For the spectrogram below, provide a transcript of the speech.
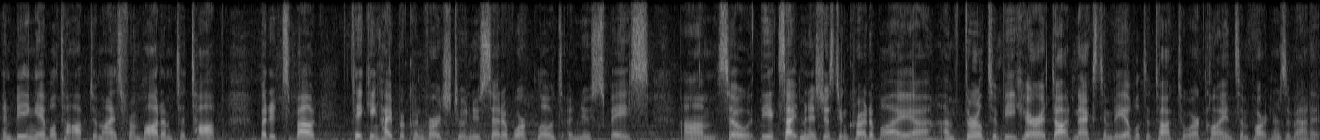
and being able to optimize from bottom to top, but it's about taking hyperconverged to a new set of workloads, a new space. Um, so the excitement is just incredible. I, uh, I'm thrilled to be here at Dot .next and be able to talk to our clients and partners about it.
